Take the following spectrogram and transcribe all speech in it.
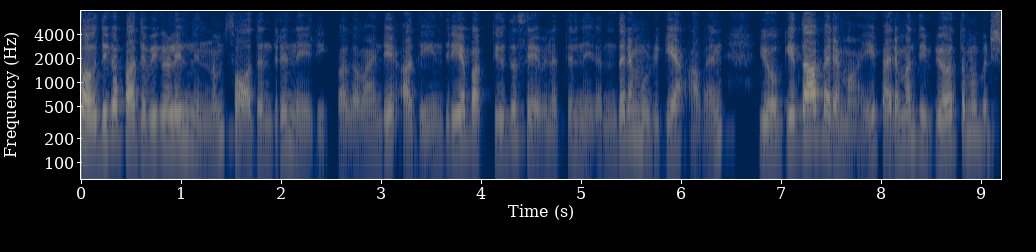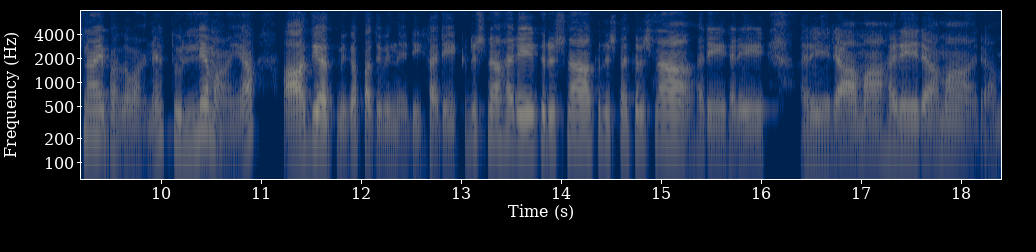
ഭൗതിക പദവികളിൽ നിന്നും സ്വാതന്ത്ര്യം നേടി. ഭഗവാന്റെ അതീന്ദ്രിയ ഭക്തിയുത സേവനത്തിൽ നിരന്തരം മുഴുകിയ അവൻ യോഗ്യതാപരമായി പരമദിവ്യോത്തമ പുരുഷനായ ഭഗവാന് തുല്യമായ ആധ്യാത്മിക പദവി നേടി. ഹരേ കൃഷ്ണ ഹരേ കൃഷ്ണ കൃഷ്ണ കൃഷ്ണ ഹരേ ഹരേ ഹരേ രാമ ഹരേ രാമ രാമ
